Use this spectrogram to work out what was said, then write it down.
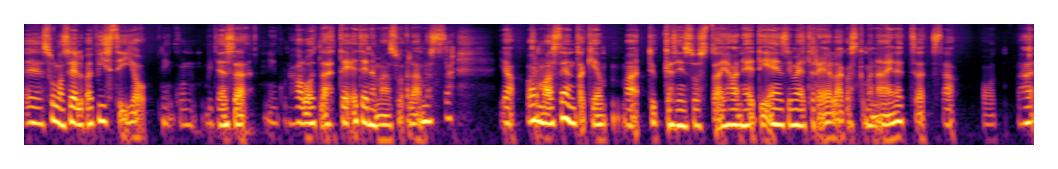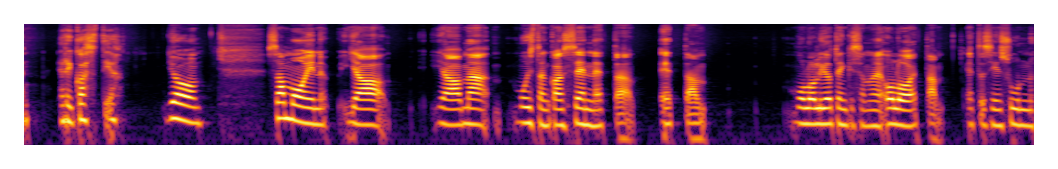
eh, sulla on selvä visio, niin kuin, miten sä niin kuin haluat lähteä etenemään sun elämässä. Ja varmaan sen takia mä tykkäsin susta ihan heti ensimetreillä, koska mä näin, että sä, sä oot vähän eri kastia. Joo, samoin ja, ja mä muistan myös sen, että, että mulla oli jotenkin sellainen olo, että että siinä sun,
